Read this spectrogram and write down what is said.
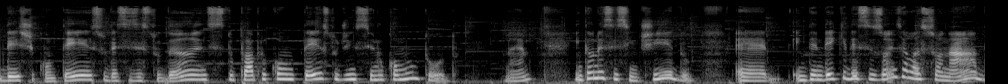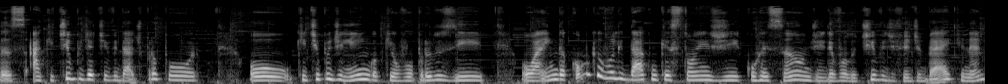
deste contexto, desses estudantes, do próprio contexto de ensino como um todo. Né? Então, nesse sentido, é, entender que decisões relacionadas a que tipo de atividade propor, ou que tipo de língua que eu vou produzir, ou ainda como que eu vou lidar com questões de correção, de devolutivo, de feedback, né?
